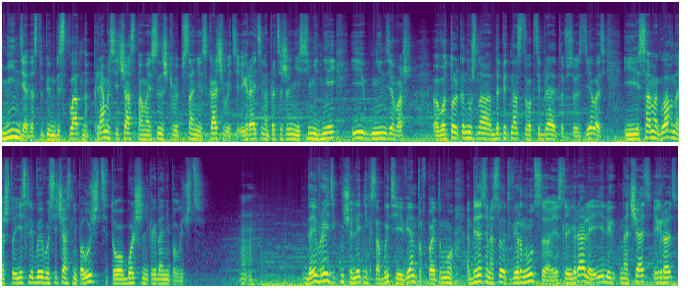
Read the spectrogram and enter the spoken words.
Ниндзя доступен бесплатно. Прямо сейчас по моей ссылочке в описании скачивайте, играйте на протяжении 7 дней, и ниндзя ваш. Э, Вот только нужно до 15 октября это все сделать. И самое главное, что если вы его сейчас не получите, то больше никогда не получите. Мгм. Да и в рейде куча летних событий, ивентов, поэтому обязательно стоит вернуться, если играли, или начать играть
